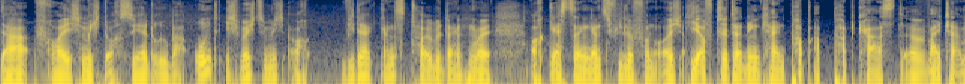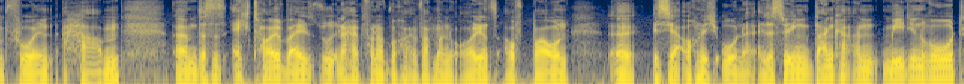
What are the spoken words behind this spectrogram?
Da freue ich mich doch sehr drüber. Und ich möchte mich auch wieder ganz toll bedanken, weil auch gestern ganz viele von euch hier auf Twitter den kleinen Pop-Up-Podcast äh, weiterempfohlen haben. Ähm, das ist echt toll, weil so innerhalb von einer Woche einfach mal eine Audience aufbauen, äh, ist ja auch nicht ohne. Deswegen danke an Medienrot,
